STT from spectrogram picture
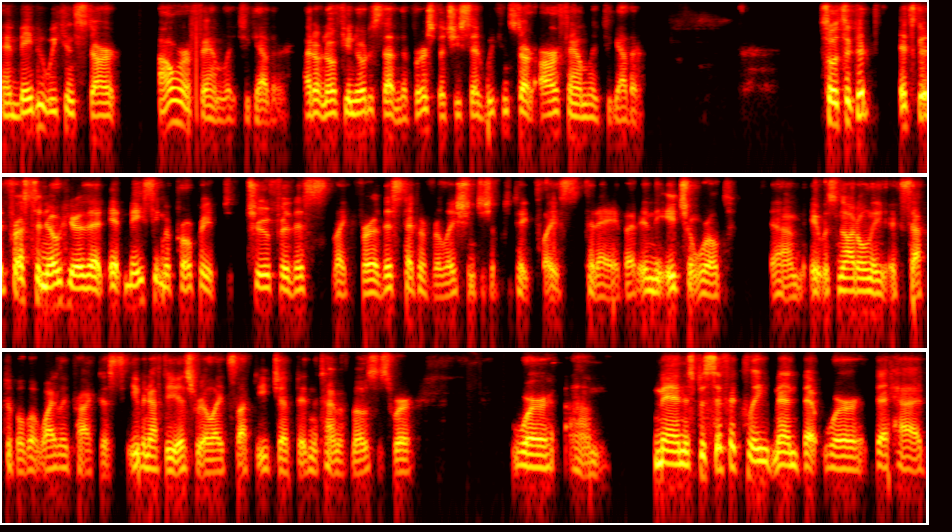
and maybe we can start our family together. I don't know if you noticed that in the verse, but she said we can start our family together. So it's a good it's good for us to note here that it may seem appropriate true for this like for this type of relationship to take place today, but in the ancient world, um, it was not only acceptable but widely practiced even after the Israelites left Egypt in the time of Moses, where where um, men, specifically men that were that had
